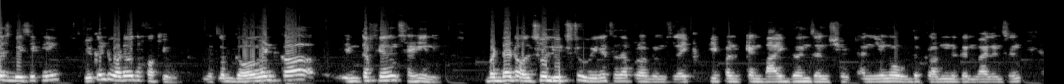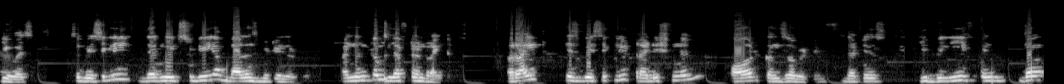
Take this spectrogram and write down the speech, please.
us basically you can do whatever the fuck you want मतलब government का interference है ही नहीं but that also leads to various other problems like people can buy guns and shit and you know the problem with gun violence in us so basically there needs to be a balance between the two and then comes left and right right is basically traditional or conservative. That is, you believe in the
